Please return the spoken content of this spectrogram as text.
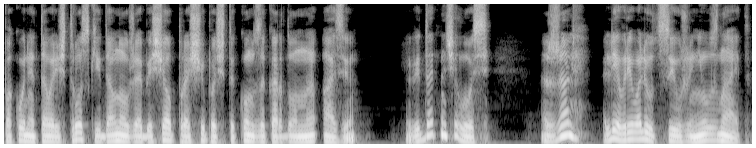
Покойный товарищ Троцкий давно уже обещал прощупать штыком закордонную Азию. Видать, началось. Жаль, лев революции уже не узнает.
